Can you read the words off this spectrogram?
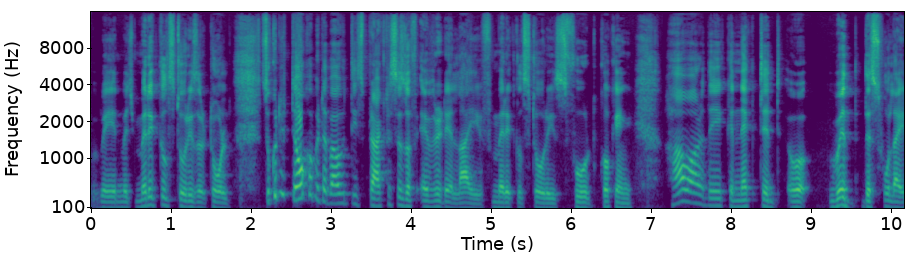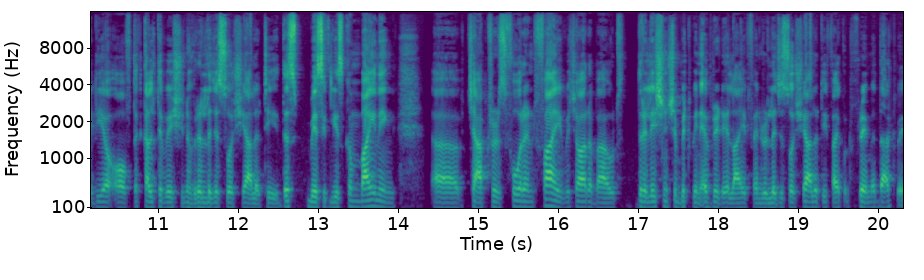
way in which miracle stories are told. So, could you talk a bit about these practices of everyday life, miracle stories, food, cooking? How are they connected? With this whole idea of the cultivation of religious sociality. This basically is combining uh, chapters four and five, which are about the relationship between everyday life and religious sociality, if I could frame it that way.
